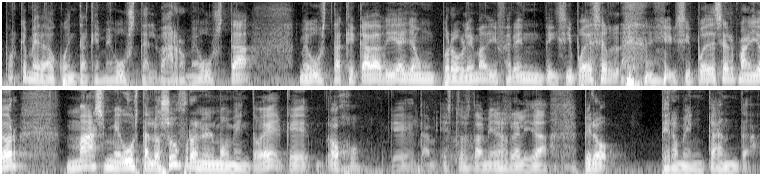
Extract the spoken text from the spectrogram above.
Porque me he dado cuenta que me gusta el barro, me gusta, me gusta que cada día haya un problema diferente y si puede ser, si puede ser mayor, más me gusta. Lo sufro en el momento, ¿eh? que ojo, que esto también es realidad, pero, pero me encanta.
